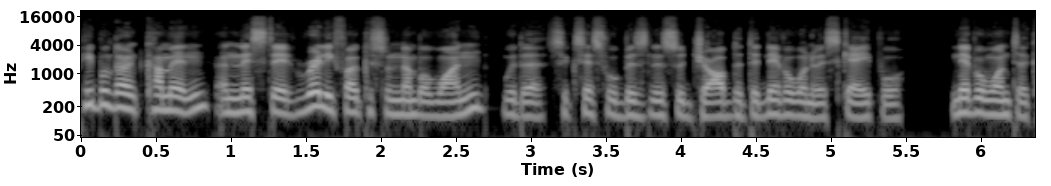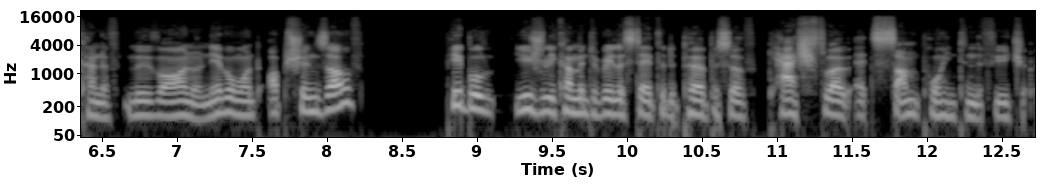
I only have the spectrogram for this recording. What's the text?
People don't come in unless they're really focused on number one with a successful business or job that they never want to escape or never want to kind of move on or never want options of. People usually come into real estate for the purpose of cash flow at some point in the future.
